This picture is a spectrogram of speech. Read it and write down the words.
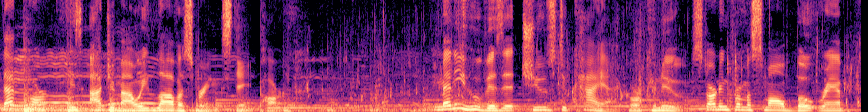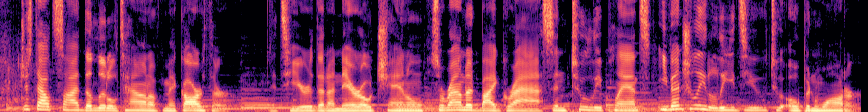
That park is Ahjumawi Lava Springs State Park. Many who visit choose to kayak or canoe, starting from a small boat ramp just outside the little town of MacArthur, It's here that a narrow channel surrounded by grass and tule plants eventually leads you to open water.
